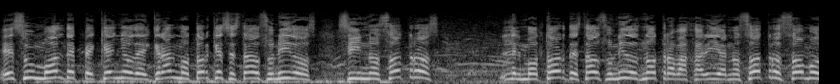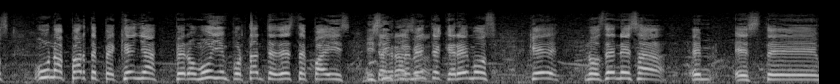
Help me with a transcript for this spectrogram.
es un molde pequeño del gran motor que es Estados Unidos. Si nosotros el motor de Estados Unidos no trabajaría. Nosotros somos una parte pequeña, pero muy importante de este país. y simplemente queremos que nos den esa em, este,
